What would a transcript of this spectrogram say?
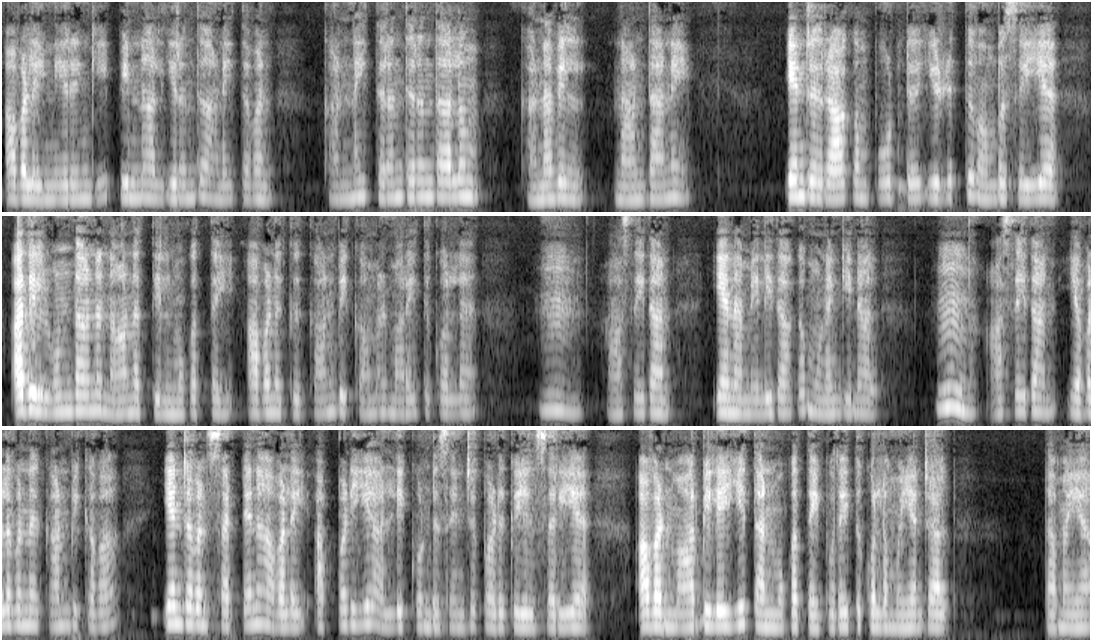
அவளை நெருங்கி பின்னால் இருந்து அணைத்தவன் கண்ணை திறந்திருந்தாலும் கனவில் நான் தானே? என்று ராகம் போட்டு இழுத்து வம்பு செய்ய அதில் உண்டான நாணத்தில் முகத்தை அவனுக்கு காண்பிக்காமல் மறைத்து கொள்ள ம் ஆசைதான். என மெலிதாக முணங்கினாள். ம் ஆசைதான். எவ்வளவுன்னு காண்பிக்கவா? என்றவன் சட்டென அவளை அப்படியே அள்ளிக்கொண்டு சென்று படுக்கையில் சரிய. அவன் மார்பிலேயே தன் முகத்தை புதைத்து கொள்ள முயன்றாள். தமையா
